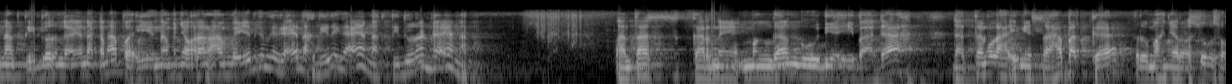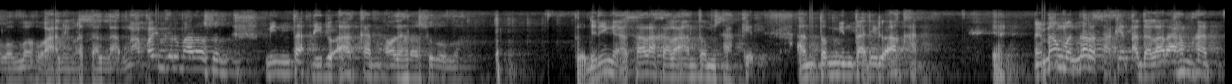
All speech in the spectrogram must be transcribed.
enak tidur nggak enak. Kenapa? Iya namanya orang ambeien kan nggak enak diri nggak enak tiduran nggak enak. Lantas karena mengganggu dia ibadah datanglah ini sahabat ke rumahnya Rasul Shallallahu Alaihi Wasallam. Ngapain ke rumah Rasul? Minta didoakan oleh Rasulullah. Tuh, jadi nggak salah kalau antum sakit antum minta didoakan. Ya memang benar sakit adalah rahmat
